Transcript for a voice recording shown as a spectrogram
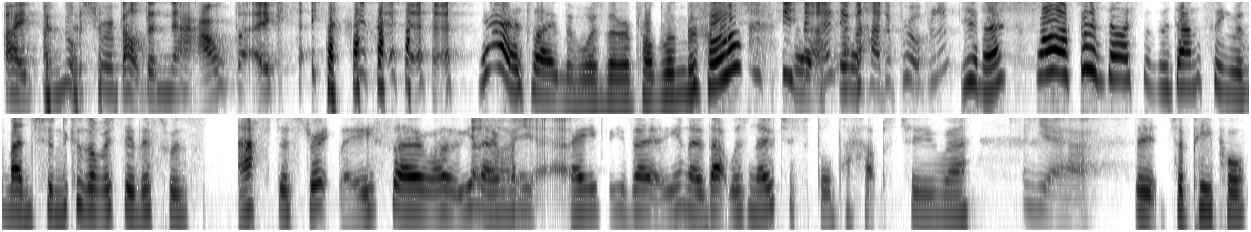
I, I'm not sure about the now, but okay. yeah, it's like, was there a problem before? yeah, I never had a problem. You know, well, I suppose nice that the dancing was mentioned because obviously this was after Strictly. So, uh, you know, Oh, maybe, yeah. maybe that, you know, that was noticeable perhaps to uh, Yeah. To, to people.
